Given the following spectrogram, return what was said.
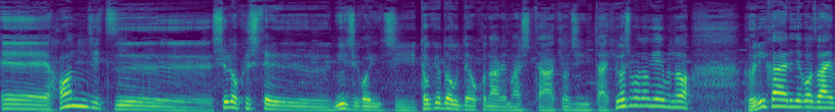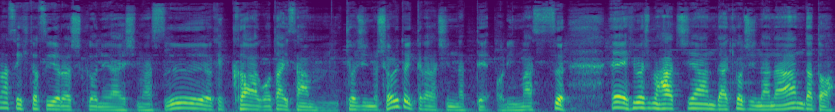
えー、本日、収録している25日、東京ドームで行われました巨人対広島のゲームの振り返りでございます。一つよろしくお願いします。結果は5対3、巨人の勝利といった形になっております。えー、広島8安打、巨人7安打と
